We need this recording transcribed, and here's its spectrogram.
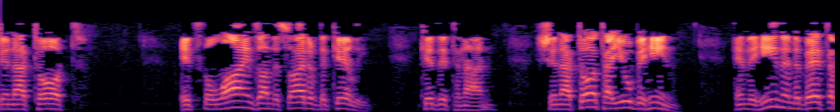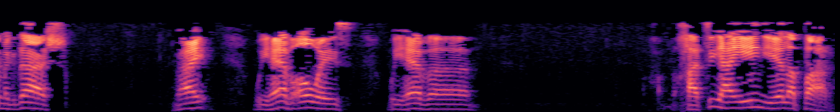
Shenatot. It's the lines on the side of the keli. Kedetanan. Shenatot hayu behin. In the hin and the Beit HaMikdash, right? We have always, we have a Chatzi hayin yelapar.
